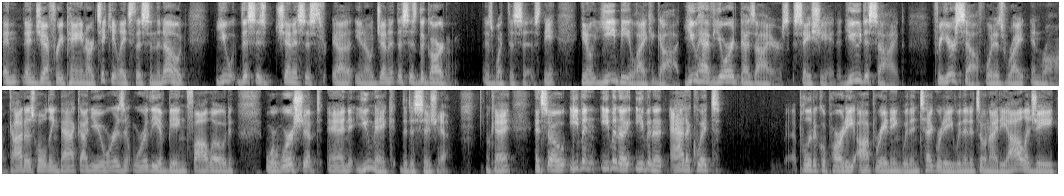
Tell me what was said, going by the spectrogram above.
and, and Jeffrey Payne articulates this in the note. You, this is Genesis. Uh, you know, Gen- this is the garden, is what this is. The, you know, ye be like God. You have your desires satiated. You decide for yourself what is right and wrong. God is holding back on you, or isn't worthy of being followed or worshipped, and you make the decision. Yeah. Okay, and so even even a even an adequate political party operating with integrity within its own ideology,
